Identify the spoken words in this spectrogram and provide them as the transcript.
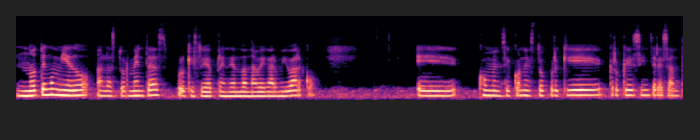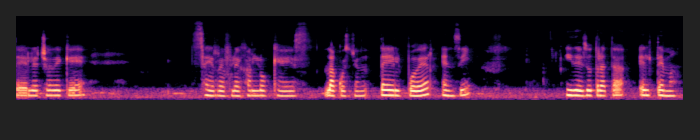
No tengo miedo a las tormentas porque estoy aprendiendo a navegar mi barco. Eh, comencé con esto porque creo que es interesante el hecho de que se refleja lo que es la cuestión del poder en sí y de eso trata el tema.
